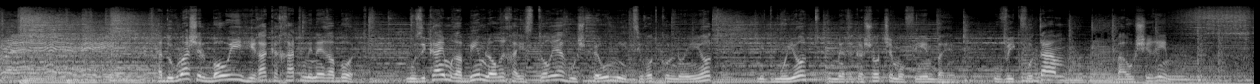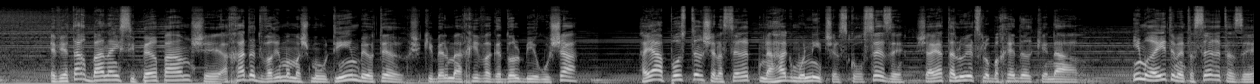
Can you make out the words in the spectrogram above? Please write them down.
grade. הדוגמה של בואי היא רק אחת מיני רבות. מוזיקאים רבים לאורך ההיסטוריה הושפעו מיצירות קולנועיות, מדמויות ומרגשות שמופיעים בהם, ובעקבותם באו שירים. אביתר בנאי סיפר פעם שאחד הדברים המשמעותיים ביותר שקיבל מאחיו הגדול בירושה היה הפוסטר של הסרט נהג מונית של סקורסזה, שהיה תלוי אצלו בחדר כנער. אם ראיתם את הסרט הזה,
